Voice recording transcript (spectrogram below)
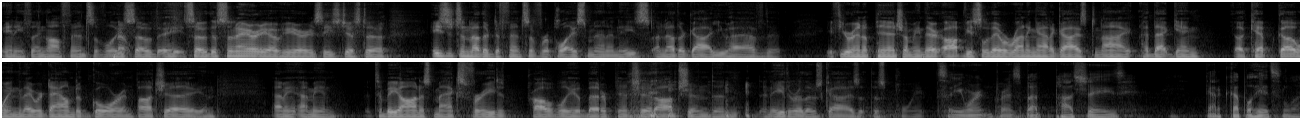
anything offensively. No. So the so the scenario here is he's just a he's just another defensive replacement, and he's another guy you have that if you're in a pinch. I mean, they're obviously they were running out of guys tonight. Had that game uh, kept going, they were down to Gore and Pache, and I mean, I mean, to be honest, Max Fried is probably a better pinch hit option than than either of those guys at this point. So you weren't impressed by Pache's? He got a couple hits in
